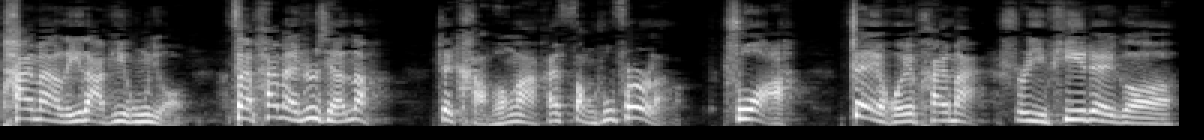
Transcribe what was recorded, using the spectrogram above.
拍卖了一大批红酒。在拍卖之前呢，这卡彭啊还放出风来了，说啊这回拍卖是一批这个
